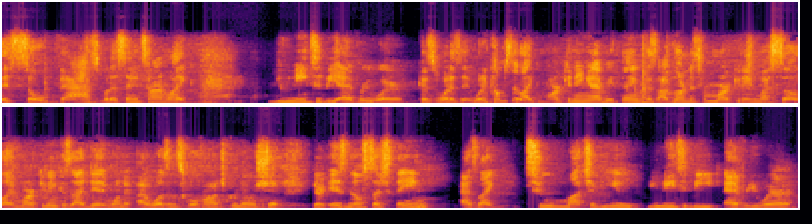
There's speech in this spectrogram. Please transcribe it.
it's so vast, but at the same time, like you need to be everywhere. Because what is it? When it comes to like marketing and everything, because I've learned this from marketing myself, like marketing, because I did when I was in school for entrepreneurship. There is no such thing as like too much of you. You need to be everywhere.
